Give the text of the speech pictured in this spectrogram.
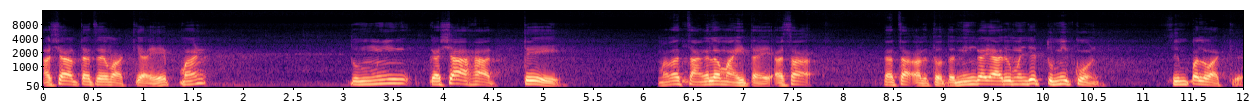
अशा अर्थाचं वाक्य आहे. पण तुम्ही कशा आहात ते मला चांगलं माहीत आहे. असा त्याचा अर्थ होतो. निंग यारू म्हणजे तुम्ही कोण? सिंपल वाक्य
